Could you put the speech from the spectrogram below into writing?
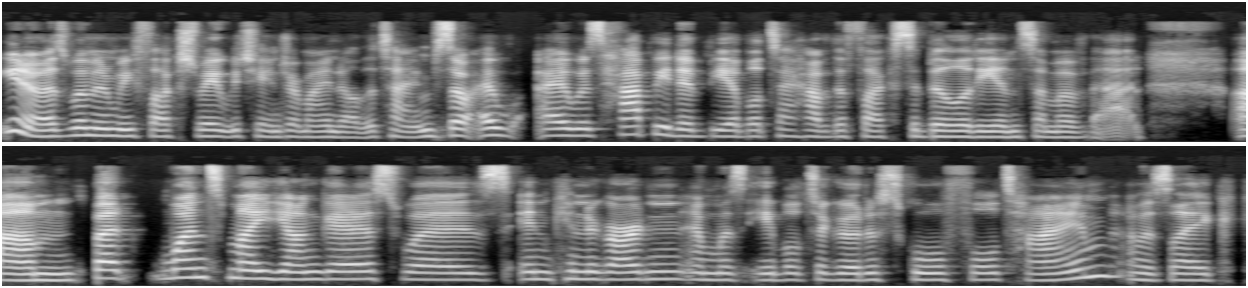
you know, as women, we fluctuate, we change our mind all the time. So I, I was happy to be able to have the flexibility in some of that. Um, but once my youngest was in kindergarten and was able to go to school full time, I was like,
